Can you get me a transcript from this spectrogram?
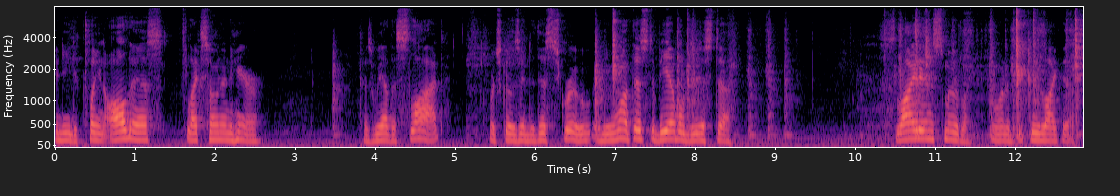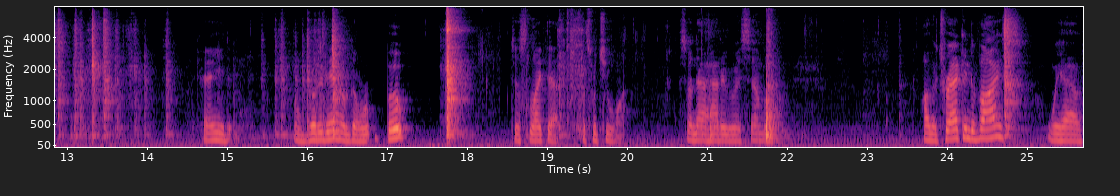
You need to clean all this, flex hone in here, because we have the slot which goes into this screw, and you want this to be able to just uh, slide in smoothly. You want to do like this. Okay, we'll put it in, it'll go boop, just like that. That's what you want. So now how do we assemble it? On the tracking device, we have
